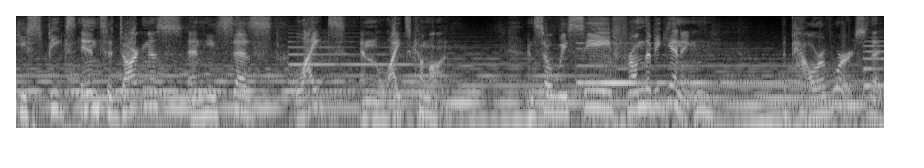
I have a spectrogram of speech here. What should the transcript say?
He speaks into darkness and he says, light, and lights come on. And so we see from the beginning the power of words, that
